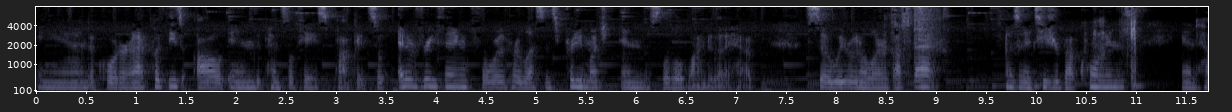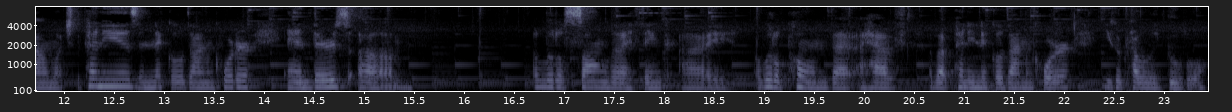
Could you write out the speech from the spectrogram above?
and a quarter. And I put these all in the pencil case pocket. So everything for her lessons pretty much in this little binder that I have. So we were going to learn about that. I was going to teach her about coins and how much the penny is and nickel, dime, and quarter. And there's um, a little song that I think I a little poem that I have about penny, nickel, diamond, quarter. You could probably Google,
